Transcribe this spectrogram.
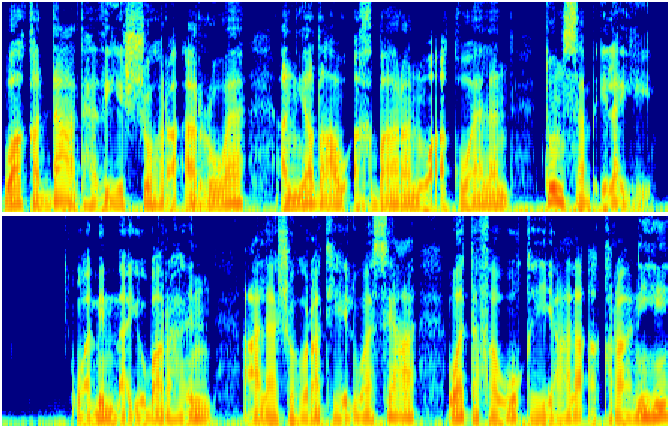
وقد دعت هذه الشهرة الرواة أن يضعوا أخبارا وأقوالا تنسب إليه ومما يبرهن على شهرته الواسعة وتفوقه على أقرانه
